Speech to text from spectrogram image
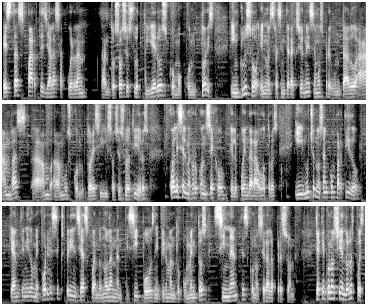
Estas partes ya las acuerdan tanto socios flotilleros como conductores. Incluso en nuestras interacciones hemos preguntado a ambas, a, ambos conductores y socios flotilleros, cuál es el mejor consejo que le pueden dar a otros. Y muchos nos han compartido que han tenido mejores experiencias cuando no dan anticipos ni firman documentos sin antes conocer a la persona. Ya que conociéndolos, pues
